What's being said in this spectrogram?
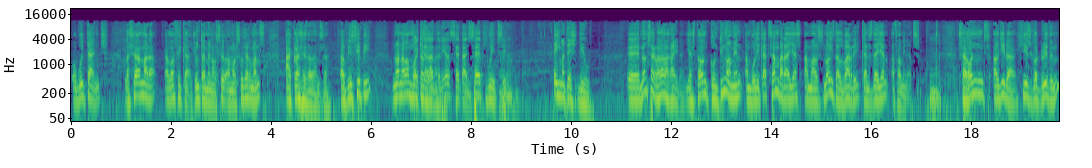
o 8 anys, la seva mare el va ficar, juntament al seu, amb els seus germans, a classes de dansa. Al principi no anava amb moltes ganes. tenia? Set anys. 7, 8, sí. Ell mateix diu, eh, no ens agradava gaire i estaven contínuament embolicats en baralles amb els nois del barri que ens deien afeminats. Mm. Segons el llibre He's Got Rhythm,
